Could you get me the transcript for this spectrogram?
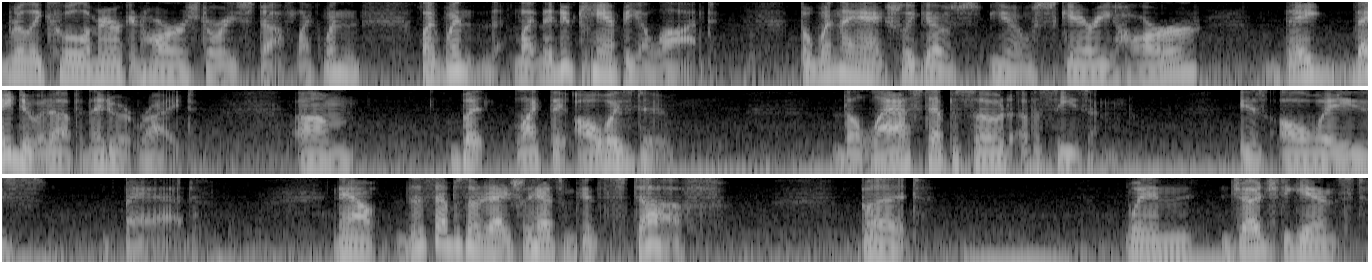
really cool American horror story stuff. Like when like when like they do campy a lot. But when they actually go, you know, scary horror, they they do it up and they do it right. Um but like they always do, the last episode of a season is always bad. Now, this episode actually had some good stuff, but when judged against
